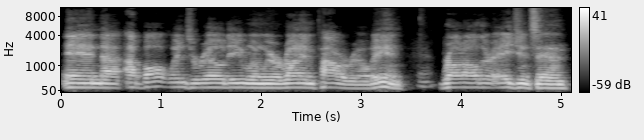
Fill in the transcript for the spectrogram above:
and uh, I bought Windsor Realty when we were running Power Realty, and brought all their agents in.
